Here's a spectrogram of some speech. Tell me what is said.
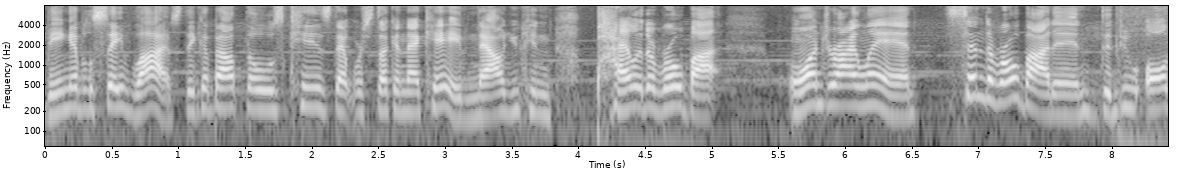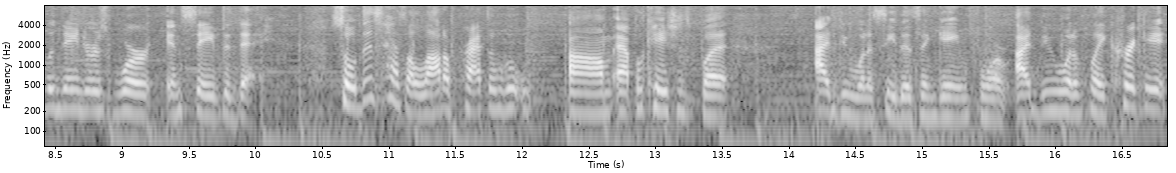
being able to save lives. Think about those kids that were stuck in that cave. Now you can pilot a robot on dry land, send the robot in to do all the dangerous work and save the day. So this has a lot of practical um, applications, but I do want to see this in game form. I do want to play cricket.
